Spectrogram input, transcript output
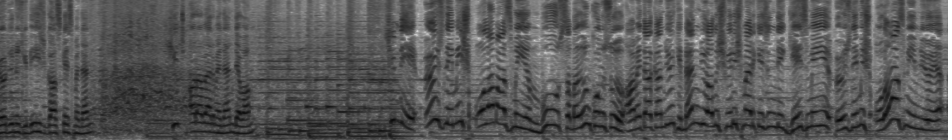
Gördüğünüz gibi hiç gaz kesmeden, hiç ara vermeden devam. Şimdi özlemiş olamaz mıyım? Bu sabahın konusu. Ahmet Hakan diyor ki ben diyor alışveriş merkezinde gezmeyi özlemiş olamaz mıyım diyor ya.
